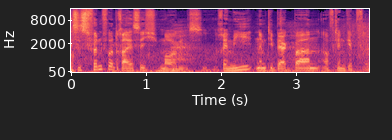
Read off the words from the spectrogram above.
Es ist 5.30 Uhr morgens. Remy nimmt die Bergbahn auf den Gipfel.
